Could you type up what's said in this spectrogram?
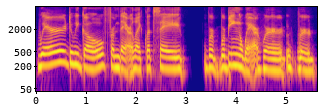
where do we go from there? Like let's say we're we're being aware, we're mm-hmm. we're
